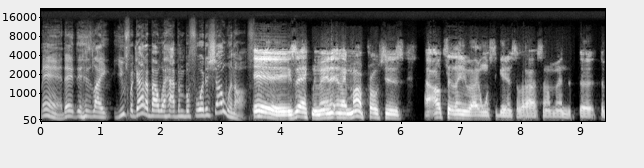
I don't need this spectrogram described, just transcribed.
man, that is like you forgot about what happened before the show went off. Yeah, exactly, man. And like my approach is, I'll tell anybody who wants to get into live sound, man. The the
